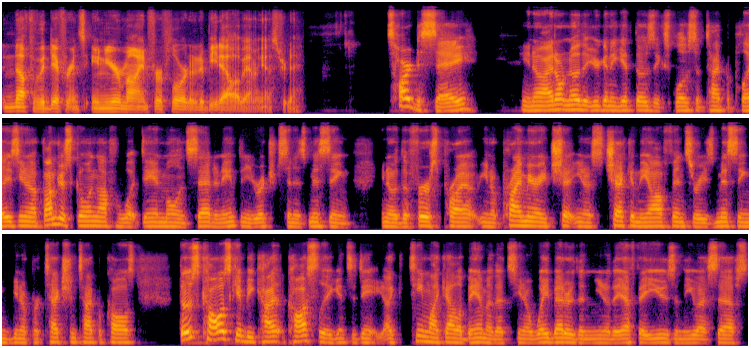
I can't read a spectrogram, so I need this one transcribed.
enough of a difference in your mind for Florida to beat Alabama yesterday? It's hard to say. You know, I don't know that you're going to get those explosive type of plays. You know, if I'm just going off of what Dan Mullen said, and Anthony Richardson is missing, you know, the first pri- you know primary check, you know, check in the offense, or he's missing, you know, protection type of calls those calls can be costly against a, team like Alabama that's you know way better than you know the FAU's and the USFs.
